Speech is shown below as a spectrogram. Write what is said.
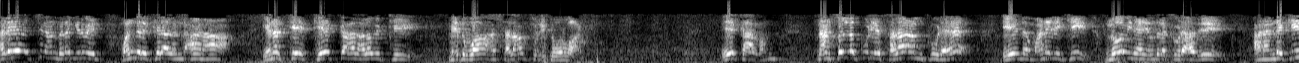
நடைய வச்சு நான் விளங்கிடுவேன். வந்திருக்கிறார் ஆனா எனக்கே கேட்காத அளவுக்கு மெதுவாக சலாம் சொல்லிட்டு வருவான் ஏ காரணம்? நான் சொல்லக்கூடிய சலாம் கூட என் மனைவிக்கு நோவினா இருந்துடக்கூடாது. ஆனா அன்றைக்கு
